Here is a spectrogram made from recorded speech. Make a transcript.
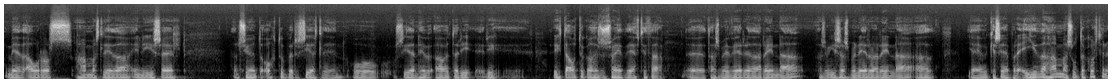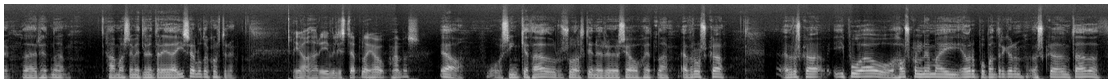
með árás Hamasliða inn í Ísæl þann 7. oktober síðastliðin og síðan hefur þetta rí, rí, ríkt átök á þessu sveiði eftir það. Eh, það sem er verið að reyna það sem Ísælsmenn eru að reyna að ég hef ekki að segja bara eigða Hamas út af kortinu. Það er hérna Hamas sem vil reynda að eigða Ísæl út af kortinu. Já, það er yfirlið stefna hjá Hamas. Já, og syngja það og svo allt inn eru að sjá hérna evróska, evróska íbúa og háskólanema í Európa og bandaríkjunum öskra um það að,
